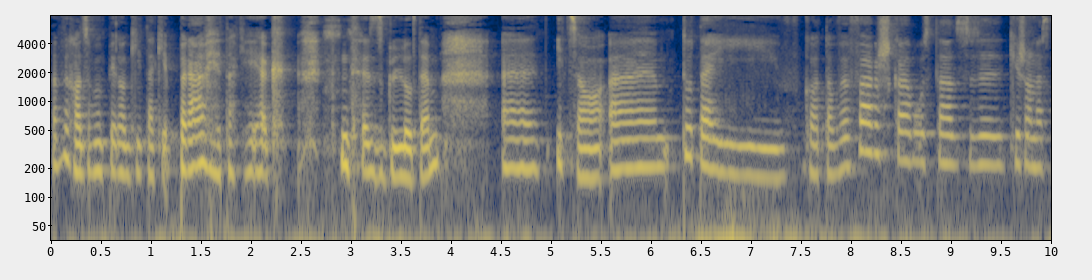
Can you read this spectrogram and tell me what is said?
Wychodzą pierogi takie, prawie takie jak te z glutem. E, I co? E, tutaj gotowy farsz kapusta z, kiszona z,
